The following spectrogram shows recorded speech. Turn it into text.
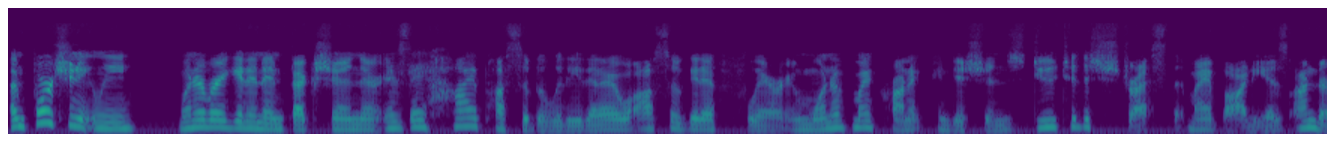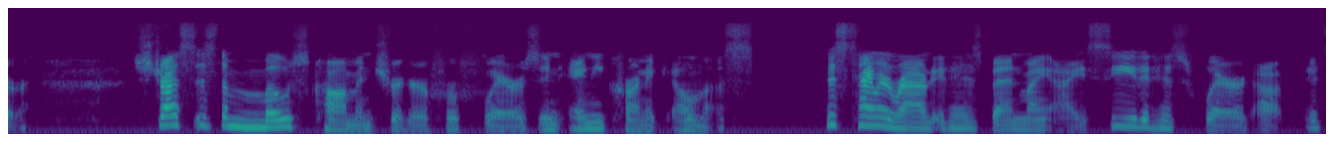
Unfortunately, whenever I get an infection, there is a high possibility that I will also get a flare in one of my chronic conditions due to the stress that my body is under. Stress is the most common trigger for flares in any chronic illness. This time around, it has been my IC that has flared up. It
